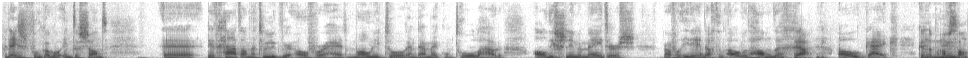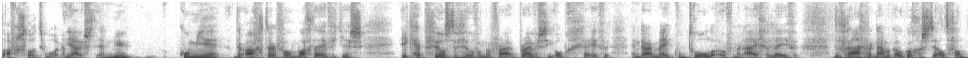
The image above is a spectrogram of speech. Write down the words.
En deze vond ik ook wel interessant. Uh, dit gaat dan natuurlijk weer over het monitoren en daarmee controle houden. Al die slimme meters waarvan iedereen dacht van, oh wat handig. Ja. Oh kijk. Kunnen op nu, afstand afgesloten worden. Juist. En nu kom je erachter van, wacht eventjes. Ik heb veel te veel van mijn privacy opgegeven en daarmee controle over mijn eigen leven. De vraag werd namelijk ook al gesteld van,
